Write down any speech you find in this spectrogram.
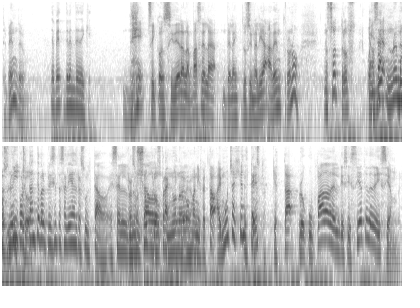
depende Depe- depende de qué. de si consideran las bases de la, de la institucionalidad adentro o no. Nosotros hoy Ya, o sea, día no hemos lo, lo dicho... importante para el presidente de salida es el resultado, es el resultado Nosotros práctico. no nos hemos manifestado. Hay mucha gente que está preocupada del 17 de diciembre.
